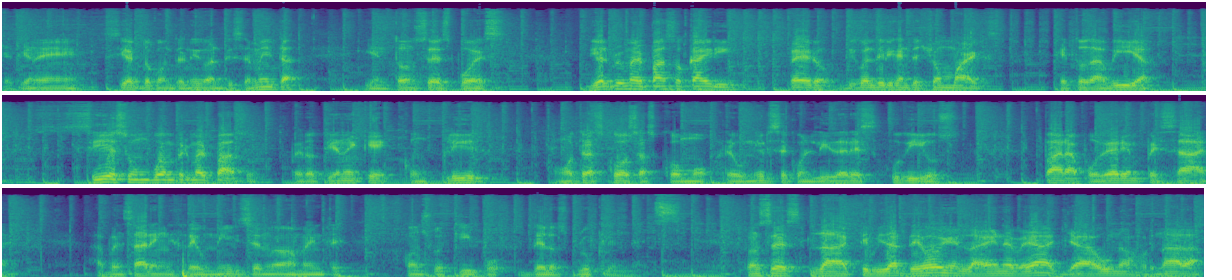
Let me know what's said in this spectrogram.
que tiene cierto contenido antisemita. Y entonces, pues, dio el primer paso Kyrie, pero digo el dirigente Sean Marks que todavía sí es un buen primer paso, pero tiene que cumplir con otras cosas como reunirse con líderes judíos para poder empezar a pensar en reunirse nuevamente con su equipo de los Brooklyn Nets. Entonces, la actividad de hoy en la NBA, ya una jornada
